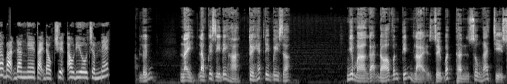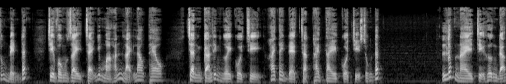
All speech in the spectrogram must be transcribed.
Các bạn đang nghe tại đọc chuyện audio.net Lớn, Này, làm cái gì đấy hả? Tôi hét đi bây giờ. Nhưng mà gã đó vẫn tiến lại Rồi bất thần xô ngã chỉ xuống nền đất. Chị vùng dậy chạy nhưng mà hắn lại lao theo. Trần cả lên người của chị, Hai tay đè chặt hai tay của chị xuống đất. Lúc này chị Hương đã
